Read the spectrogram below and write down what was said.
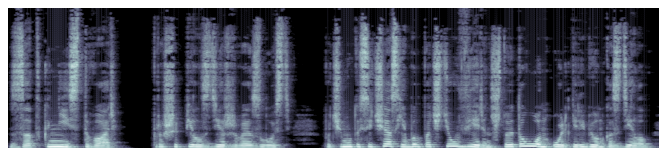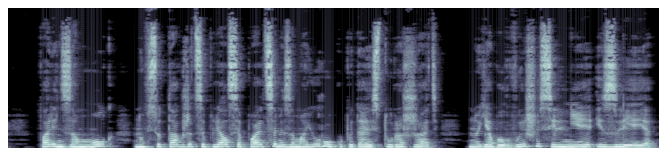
«Заткнись, тварь!» – прошипел, сдерживая злость. Почему-то сейчас я был почти уверен, что это он Ольге ребенка сделал. Парень замолк, но все так же цеплялся пальцами за мою руку, пытаясь ту разжать. Но я был выше, сильнее и злее.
